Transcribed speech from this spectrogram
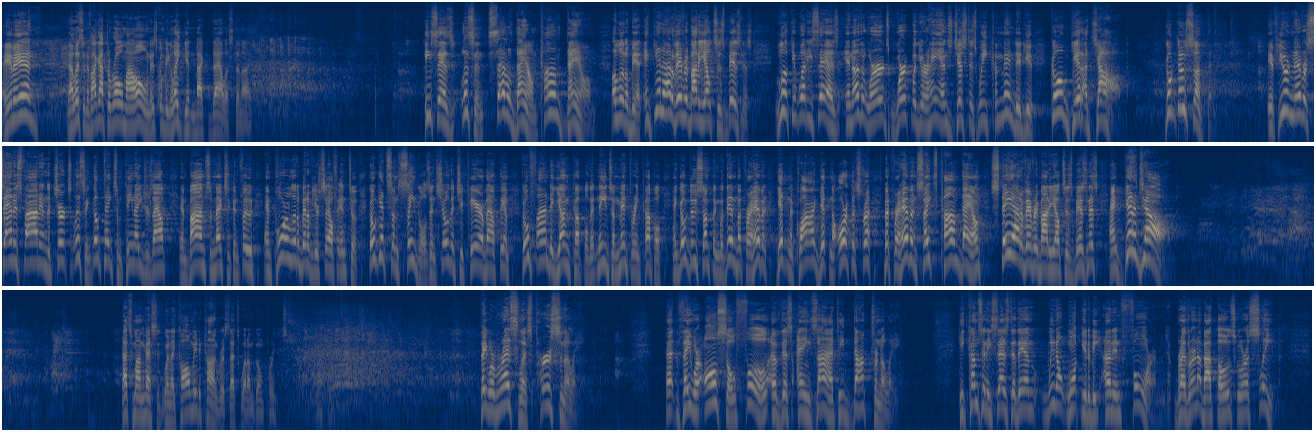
Amen. Now, listen, if I got to roll my own, it's going to be late getting back to Dallas tonight. He says, listen, settle down, calm down a little bit, and get out of everybody else's business. Look at what he says. In other words, work with your hands just as we commended you. Go get a job, go do something. If you're never satisfied in the church, listen, go take some teenagers out and buy them some Mexican food and pour a little bit of yourself into them. Go get some singles and show that you care about them. Go find a young couple that needs a mentoring couple and go do something with them. But for heaven, get in the choir, get in the orchestra. But for heaven's sakes, calm down, stay out of everybody else's business, and get a job. That's my message. When they call me to Congress, that's what I'm going to preach. they were restless personally. Uh, they were also full of this anxiety doctrinally. He comes and he says to them, We don't want you to be uninformed, brethren, about those who are asleep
